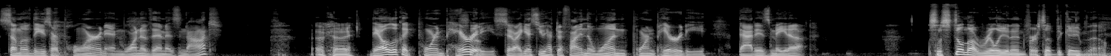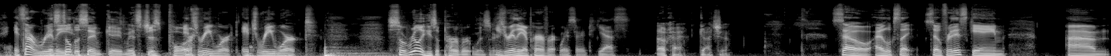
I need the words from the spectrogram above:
some of these are porn and one of them is not. Okay. They all look like porn parodies. So, I guess you have to find the one porn parody that is made up. So still not really an inverse of the game though. It's not really. It's still the same game. It's just porn. it's reworked. It's reworked. so really, he's a pervert wizard. He's really a pervert wizard. Yes. okay, gotcha. So it looks like so for this game, um,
